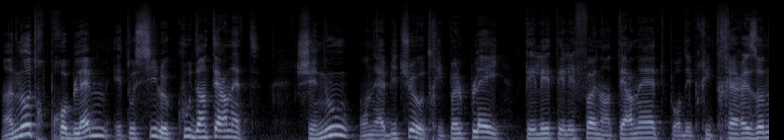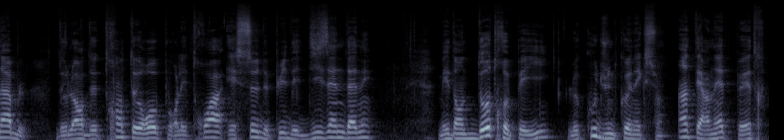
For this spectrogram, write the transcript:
Un autre problème est aussi le coût d'Internet. Chez nous, on est habitué au triple play, télé, téléphone, Internet pour des prix très raisonnables, de l'ordre de 30 euros pour les trois et ce depuis des dizaines d'années mais dans d'autres pays, le coût d'une connexion Internet peut être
